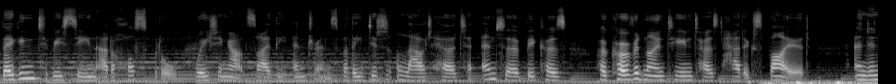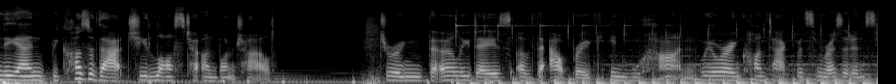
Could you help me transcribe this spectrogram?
begging to be seen at a hospital waiting outside the entrance, but they didn't allow her to enter because her COVID-19 test had expired. And in the end, because of that, she lost her unborn child during the early days of the outbreak in Wuhan. We were in contact with some residents.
